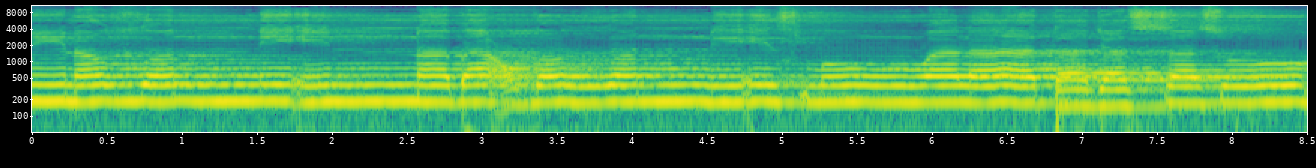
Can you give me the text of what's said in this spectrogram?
من الظن إن بعض الظن إثم ولا تجسسوا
